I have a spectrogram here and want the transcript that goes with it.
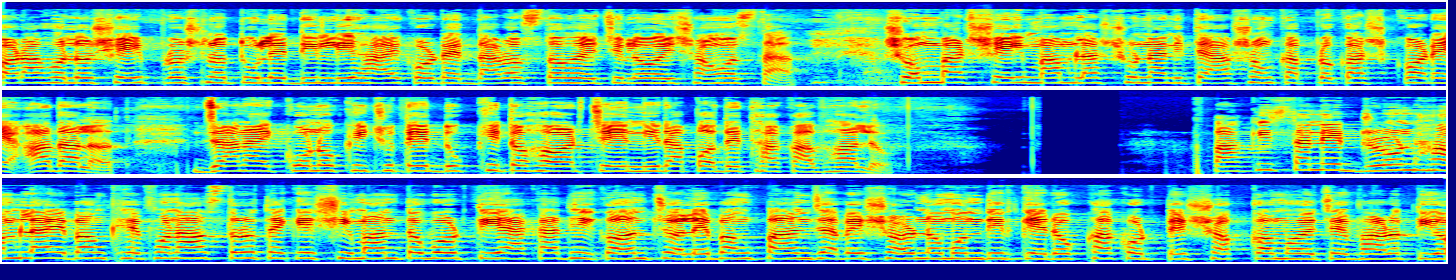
করা হলো সেই প্রশ্ন তুলে দিল্লি হাইকোর্টের দ্বারস্থ হয়েছিল ওই সংস্থা। সোমবার সেই মামলার শুনানিতে আশঙ্কা প্রকাশ করে আদালত। জানায়, কোনো কিছুতে দুঃখিত হওয়ার চেয়ে নিরাপদে থাকা ভালো। পাকিস্তানের ড্রোন হামলা এবং ক্ষেপণাস্ত্র থেকে সীমান্তবর্তী একাধিক অঞ্চল এবং পাঞ্জাবের স্বর্ণ মন্দিরকে রক্ষা করতে সক্ষম হয়েছে ভারতীয়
